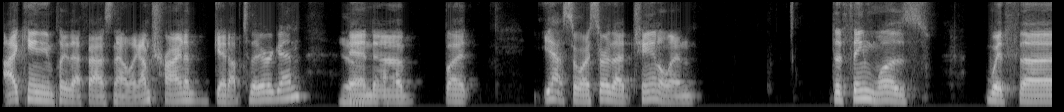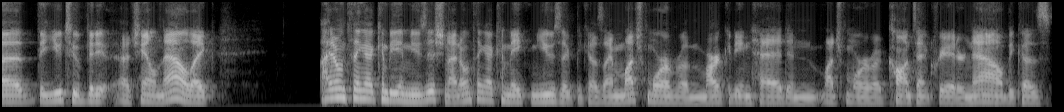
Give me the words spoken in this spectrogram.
I can't even play that fast now. Like, I'm trying to get up to there again. Yeah. And, uh, but yeah, so I started that channel, and the thing was with uh, the YouTube video uh, channel now, like I don't think I can be a musician. I don't think I can make music because I'm much more of a marketing head and much more of a content creator now because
